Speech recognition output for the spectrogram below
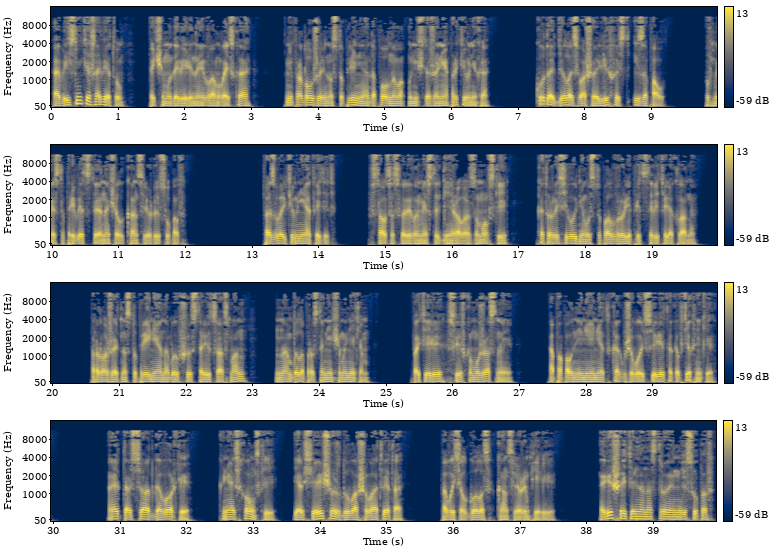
Объясните совету, почему доверенные вам войска не продолжили наступление до полного уничтожения противника. Куда делась ваша лихость и запал? Вместо приветствия начал канцлер Юсупов. «Позвольте мне ответить», — встал со своего места генерал Азумовский, который сегодня выступал в роли представителя клана. Продолжать наступление на бывшую столицу Осман нам было просто нечем и неким. Потери слишком ужасные, а пополнения нет как в живой силе, так и в технике. Это все отговорки. Князь Холмский, я все еще жду вашего ответа, — повысил голос канцлер империи. Решительно настроен Юсупов.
